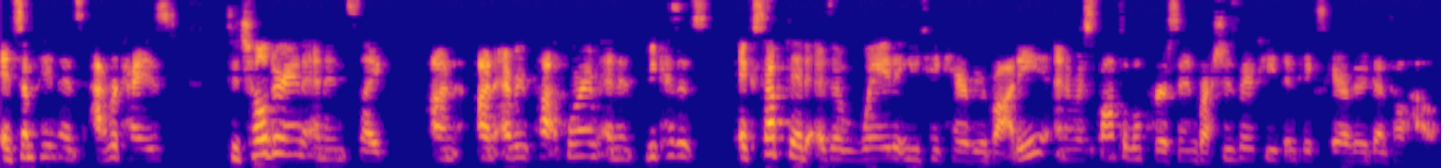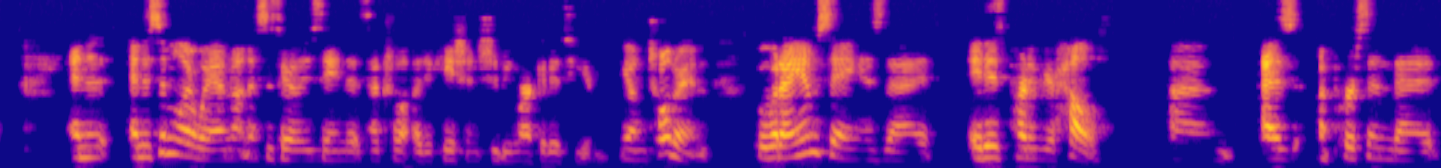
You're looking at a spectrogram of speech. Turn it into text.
It's something that's advertised to children, and it's like on on every platform, and it's because it's accepted as a way that you take care of your body and a responsible person brushes their teeth and takes care of their dental health. And in a similar way, I'm not necessarily saying that sexual education should be marketed to young children, but what I am saying is that it is part of your health. as a person that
